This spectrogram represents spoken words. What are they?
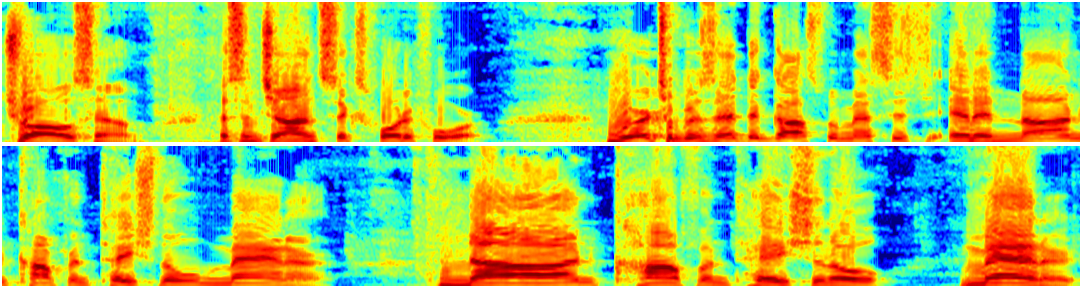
draws him. That's in John 6 44. We're to present the gospel message in a non confrontational manner. Non confrontational manner.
